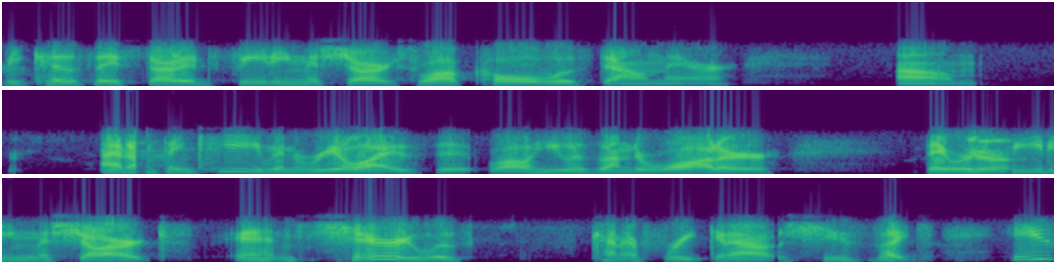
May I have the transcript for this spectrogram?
because they started feeding the sharks while Cole was down there. Um, I don't think he even realized it while he was underwater. They were Yeah. feeding the sharks, and Sheri was kind of freaking out. She's like, "He's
